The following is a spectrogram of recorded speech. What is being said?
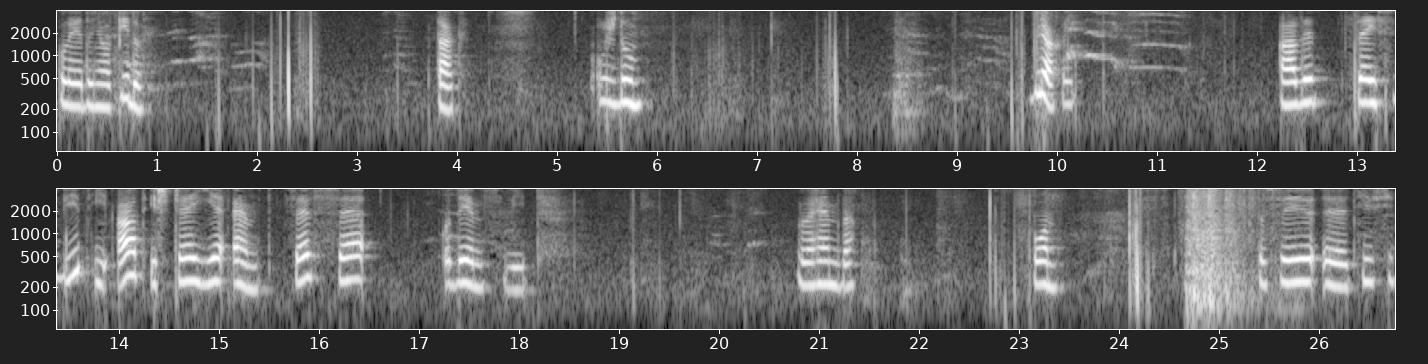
Коли я до нього піду. Так. Жду. Бляхай. Але цей світ і ад і ще є енд. Це все один світ. Легенда. Вон. То всі, е, ці всі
